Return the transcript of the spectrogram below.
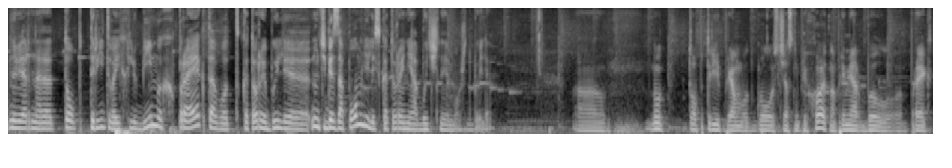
наверное, топ-3 твоих любимых проекта, вот, которые были, ну, тебе запомнились, которые необычные, может, были? А, ну, топ-3 прям вот в голову сейчас не приходит. Например, был проект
